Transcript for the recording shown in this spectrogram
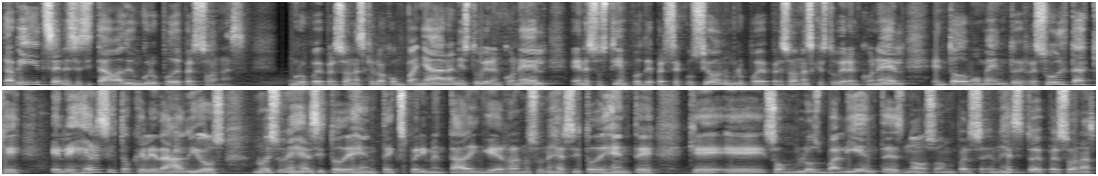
David se necesitaba de un grupo de personas un grupo de personas que lo acompañaran y estuvieran con él en esos tiempos de persecución, un grupo de personas que estuvieran con él en todo momento. Y resulta que el ejército que le da a Dios no es un ejército de gente experimentada en guerra, no es un ejército de gente que eh, son los valientes, no, son un ejército de personas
